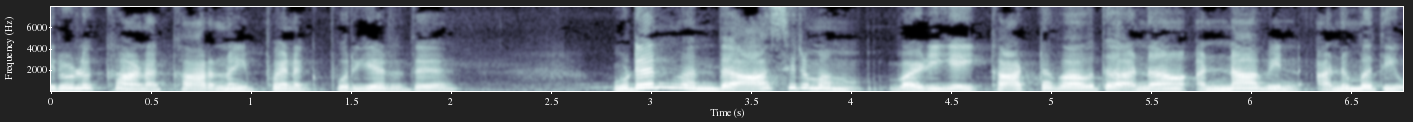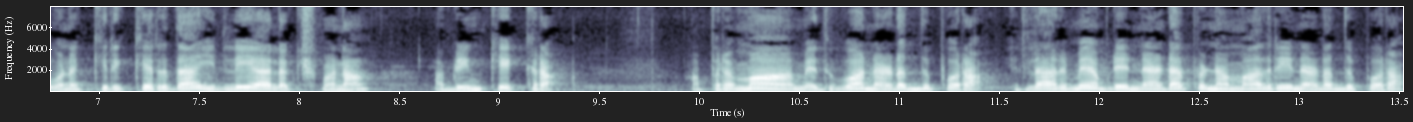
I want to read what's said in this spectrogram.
இருளுக்கான காரணம் இப்போ எனக்கு புரியறது. உடன் வந்து ஆசிரமம் வழியை காட்டவாவது அண்ணா அண்ணாவின் அனுமதி உனக்கு இருக்கிறதா? இல்லையா லக்ஷ்மணா? அப்படின்னு கேட்குறா அப்புறமா மெதுவாக நடந்து போகிறா எல்லாருமே அப்படியே நடப்பின மாதிரி நடந்து போகிறா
